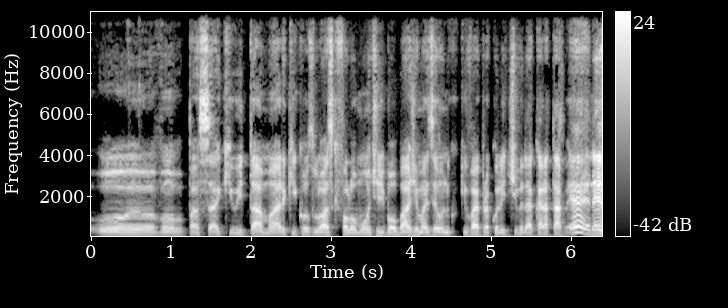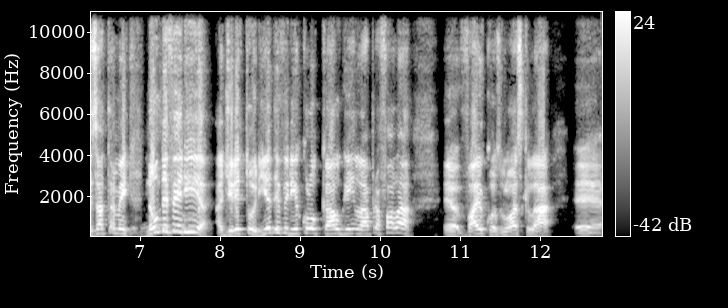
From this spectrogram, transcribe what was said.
o, vamos passar aqui o Itamar aqui Kozlowski falou um monte de bobagem, mas é o único que vai para a coletiva da cara tapa. É, né, exatamente. Não deveria. A diretoria deveria colocar alguém lá para falar. É, vai o Kozlowski lá, é,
